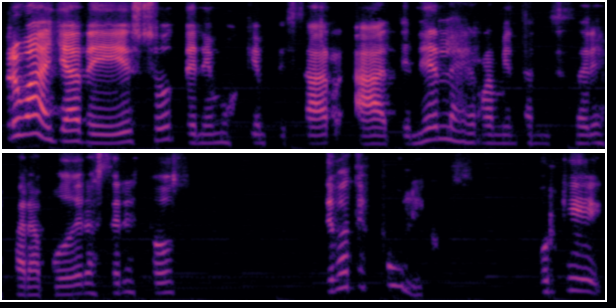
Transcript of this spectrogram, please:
Pero más allá de eso, tenemos que empezar a tener las herramientas necesarias para poder hacer estos debates públicos. Porque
